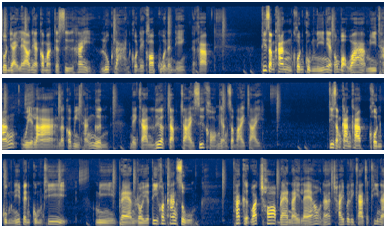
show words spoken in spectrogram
ส่วนใหญ่แล้วเนี่ยก็มักจะซื้อให้ลูกหลานคนในครอบครัวนั่นเองนะครับ ที่สำคัญคนกลุ่มนี้เนี่ยต้องบอกว่ามีทั้งเวลาแล้วก็มีทั้งเงินในการเลือกจับจ่ายซื้อของอย่างสบายใจ ที่สำคัญครับ คนกลุ่มนี้เป็นกลุ่มที่มีแบรนด์รอยัลตี้ค่อนข้างสูง ถ้าเกิดว่าชอบแบรนด์ไหนแล้วนะใช้บริการจากที่ไหน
